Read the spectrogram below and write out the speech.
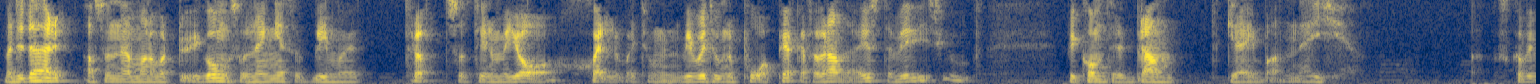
Men det där, alltså när man har varit igång så länge så blir man ju trött. Så till och med jag själv var tvungen, vi var tvungna att påpeka för varandra. Just det, vi, vi kom till ett brant grej bara, nej. Ska vi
